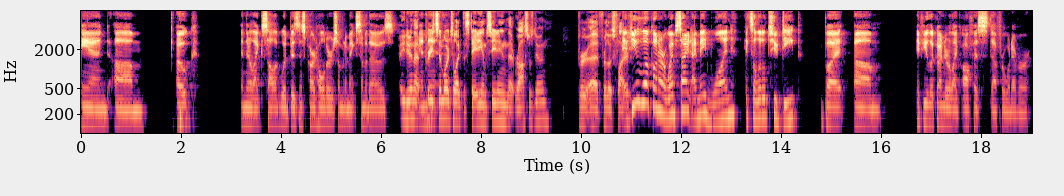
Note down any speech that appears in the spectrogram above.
and um, oak. And they're like solid wood business card holders. I'm going to make some of those. Are you doing that And pretty then- similar to like the stadium seating that Ross was doing for uh, for those flyers? If you look on our website, I made one. It's a little too deep, but um, if you look under like office stuff or whatever,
